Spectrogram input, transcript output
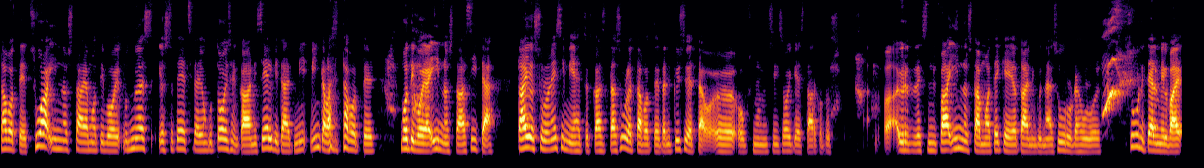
tavoitteet sua innostaa ja motivoi, mutta myös jos sä teet sitä jonkun toisen kanssa, niin selvitä, että mi- minkälaiset tavoitteet motivoi ja innostaa sitä. Tai jos sulla on esimiehet, jotka asettaa sulle tavoitteita, niin kysy, että onko mun siis oikeasti tarkoitus, te nyt vaan innostaa mua tekee jotain niin kuin näin suuruudenhulluilla suunnitelmilla vai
